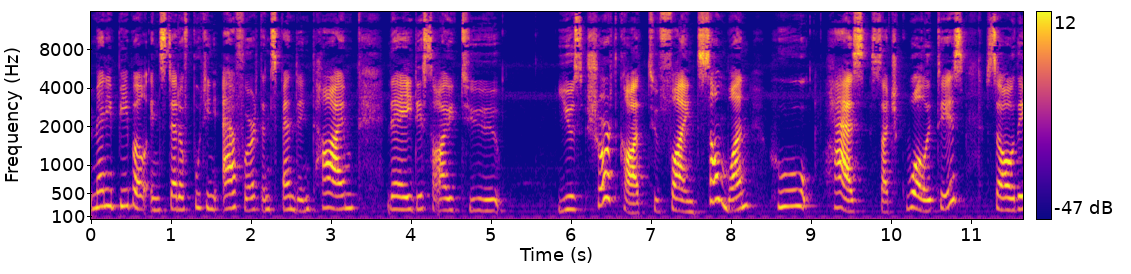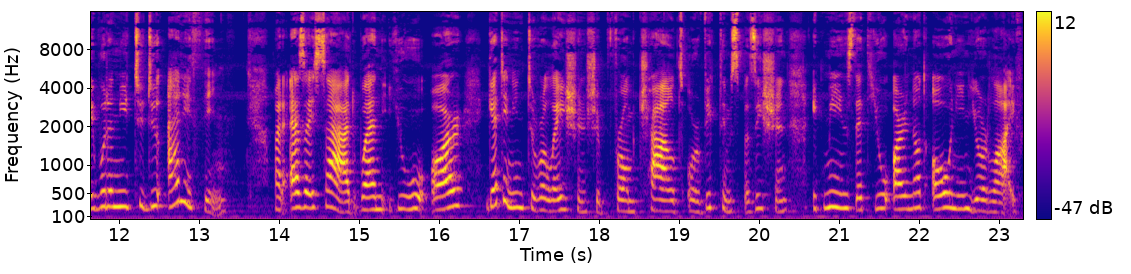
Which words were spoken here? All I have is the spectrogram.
many people instead of putting effort and spending time they decide to use shortcut to find someone who has such qualities so they wouldn't need to do anything. But as i said when you are getting into relationship from child or victim's position it means that you are not owning your life.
